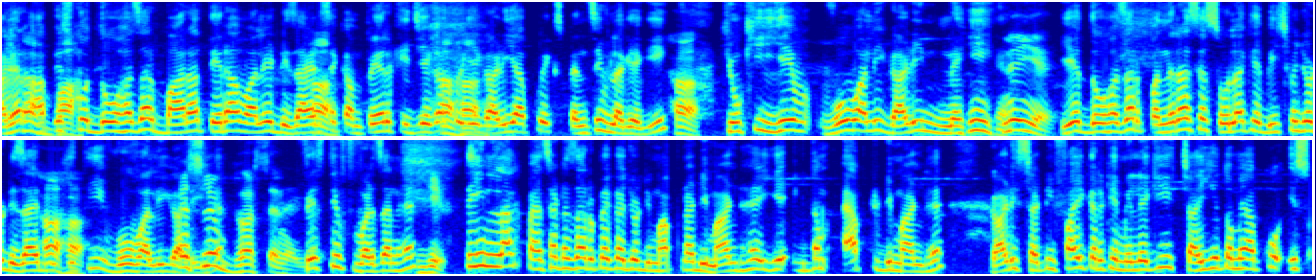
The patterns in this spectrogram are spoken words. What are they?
अगर हाँ, आप। इसको 2012-13 वाले डिज़ायर हाँ। से कंपेयर कीजिएगा हाँ, तो ये। गाड़ी आपको एक्सपेंसिव लगेगी हाँ। क्योंकि ये वो वाली गाड़ी नहीं है। नहीं है। ये 2015 से 16 के बीच में जो डिज़ाइन हाँ, लिखी। थी वो वाली गाड़ी है। वर्जन है। वर्जन है। तीन लाख पैंसठ हज़ार रुपए का जो अपना डिमांड है ये एकदम एप्ट डिमांड है। गाड़ी सर्टिफाई करके मिलेगी। चाहिए तो मैं आपको इस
